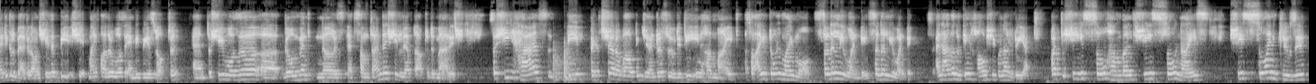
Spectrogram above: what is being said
medical background. She's a B. She, my father was MBBS doctor, and so she was a uh, government nurse at some time. Then she left after the marriage. So she has the picture about the gender fluidity in her mind. So I told my mom suddenly one day, suddenly one day, And I was looking how she gonna react. But she is so humble. She's so nice. She's so inclusive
